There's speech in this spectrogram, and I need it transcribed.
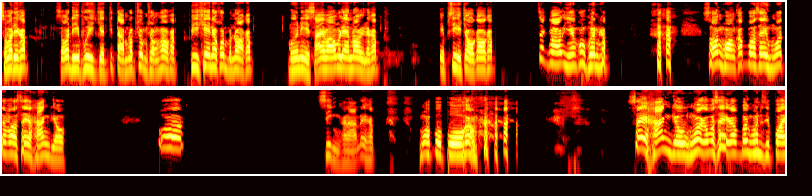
สวัสดีครับ สวัสดีผู้ที่เกียรติติดตามรับชมช่องเฮาครับพี่เคนครบนนอกครับ มือนี่สายวาวมาแลนวาวอีกแล้วครับเอฟซีเจ้าเก่าครับจักวาวเอียงของเพิ่อนครับสองห้องครับบ่ใส่หัวแต่ว่าใส่หางเดียวโอ้สิ่งขนาดเลยครับ หัวโปโปครับใส่หางเดียวหัวก็บ่าใส่ครับเบิ่งเพิ่นสิปล่อย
